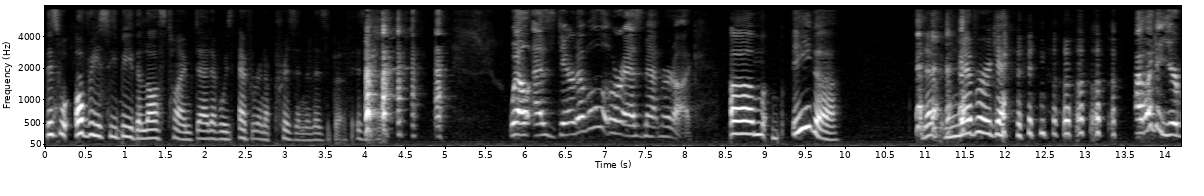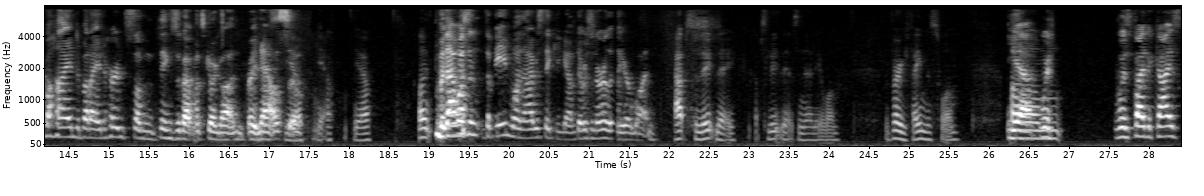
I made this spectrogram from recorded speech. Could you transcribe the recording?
This will obviously be the last time Daredevil is ever in a prison, Elizabeth, isn't it? Well, as Daredevil or as Matt Murdock? Um, either. Never, never again. I'm like a year behind, but I had heard some things about what's going on right now. So, yeah, yeah, yeah. But that wasn't the main one I was thinking of. There was an earlier one. Absolutely, absolutely. There's an earlier one, a very famous one. Yeah, Um, which was by the guys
